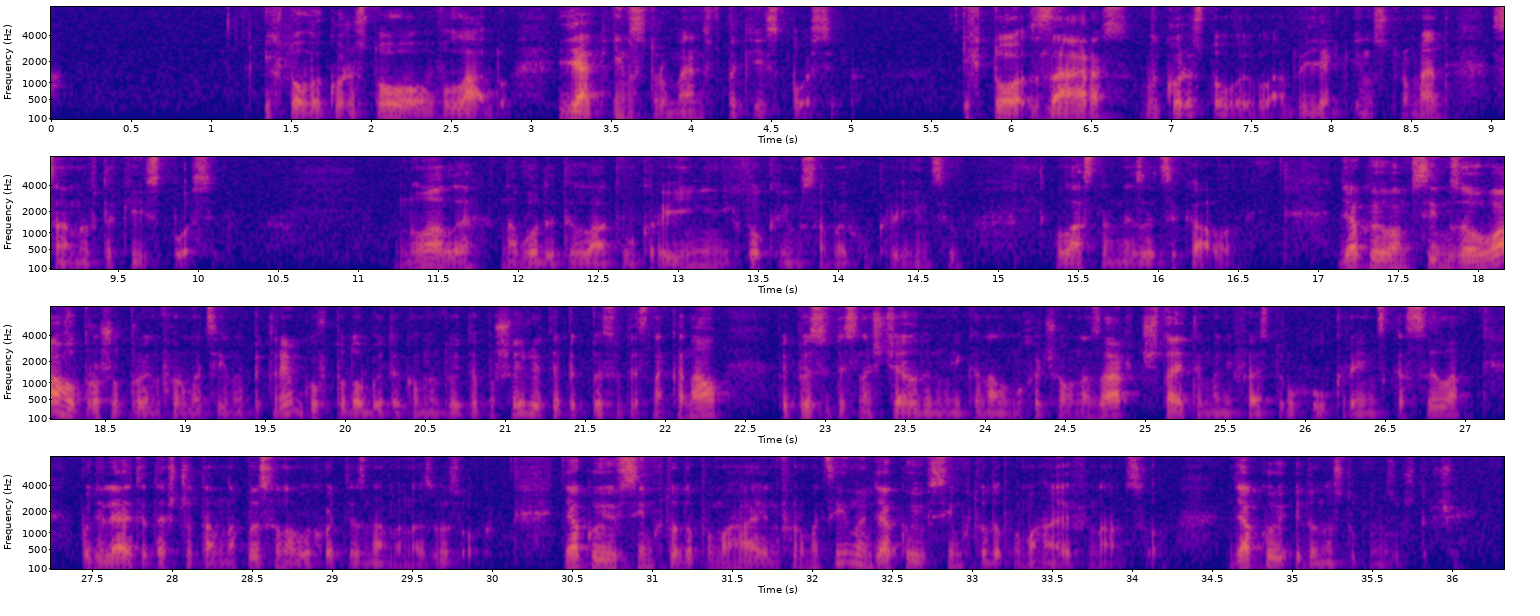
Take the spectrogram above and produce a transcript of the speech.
І хто використовував владу як інструмент в такий спосіб. І хто зараз використовує владу як інструмент саме в такий спосіб. Ну, але наводити лад в Україні ніхто, крім самих українців, власне, не зацікавлений. Дякую вам всім за увагу. Прошу про інформаційну підтримку. Вподобайте, коментуйте, поширюйте, підписуйтесь на канал, підписуйтесь на ще один мій канал Мухачов Назар, читайте маніфест руху Українська Сила, поділяйте те, що там написано, виходьте з нами на зв'язок. Дякую всім, хто допомагає інформаційно, дякую всім, хто допомагає фінансово. Дякую і до наступних зустрічей.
